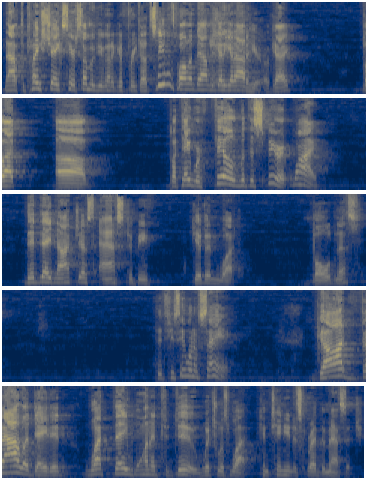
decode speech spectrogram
Now, if the place shakes here, some of you are going to get freaked out. Ceiling's falling down. We've got to get out of here, okay? But, uh, but they were filled with the Spirit. Why? Did they not just ask to be given what? Boldness? Did you see what I'm saying? God validated what they wanted to do, which was what? Continue to spread the message.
